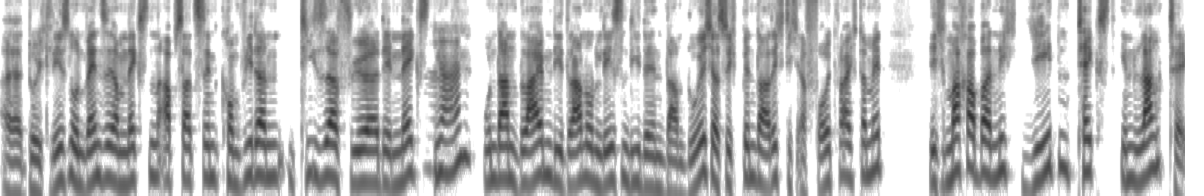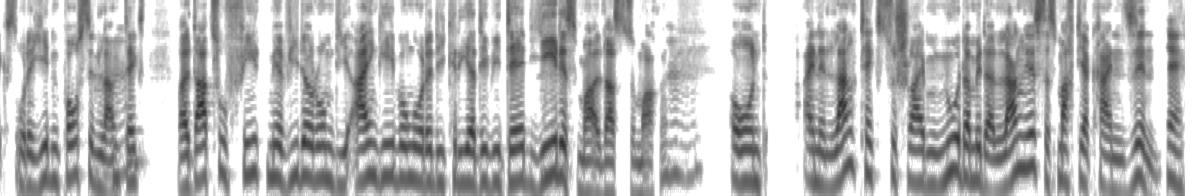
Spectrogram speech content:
äh, durchlesen und wenn sie am nächsten Absatz sind, kommt wieder ein Teaser für den nächsten mhm. und dann bleiben die dran und lesen die den dann durch. Also ich bin da richtig erfolgreich damit. Ich mache aber nicht jeden Text in Langtext oder jeden Post in mhm. Langtext, mhm. weil dazu fehlt mir wiederum die Eingebung oder die Kreativität, jedes Mal das zu machen. Mhm. Und einen Langtext zu schreiben, nur damit er lang ist, das macht ja keinen Sinn. Nee.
